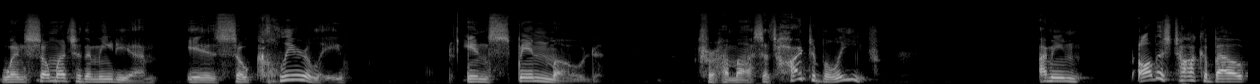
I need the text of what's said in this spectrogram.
when so much of the media is so clearly in spin mode for Hamas. It's hard to believe. I mean, all this talk about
